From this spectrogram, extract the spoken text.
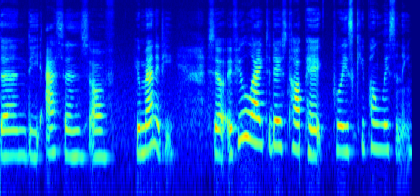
learn the essence of humanity. So if you like today's topic, please keep on listening.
